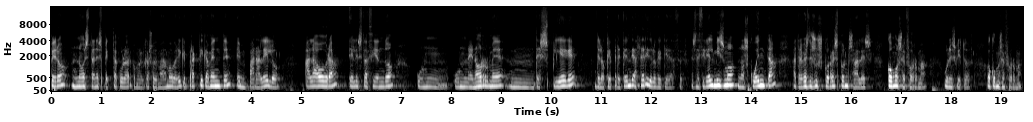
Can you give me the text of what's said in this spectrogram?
pero no es tan espectacular como en el caso de Madame Bovary, que prácticamente en paralelo a la obra él está haciendo un, enorme mm, despliegue de lo que pretende hacer y de lo que quiere hacer. Es decir, él mismo nos cuenta a través de sus corresponsales cómo se forma un escritor o cómo se forma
